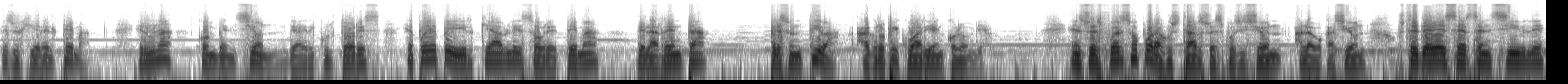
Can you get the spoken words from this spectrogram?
le sugiere el tema. En una convención de agricultores le puede pedir que hable sobre el tema de la renta presuntiva agropecuaria en Colombia. En su esfuerzo por ajustar su exposición a la ocasión, usted debe ser sensible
